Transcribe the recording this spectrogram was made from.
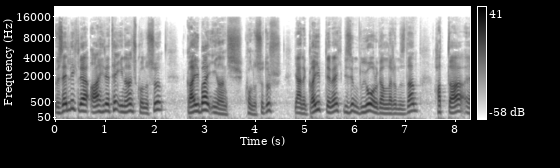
özellikle ahirete inanç konusu gayba inanç konusudur. Yani gayip demek bizim duyu organlarımızdan hatta e,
